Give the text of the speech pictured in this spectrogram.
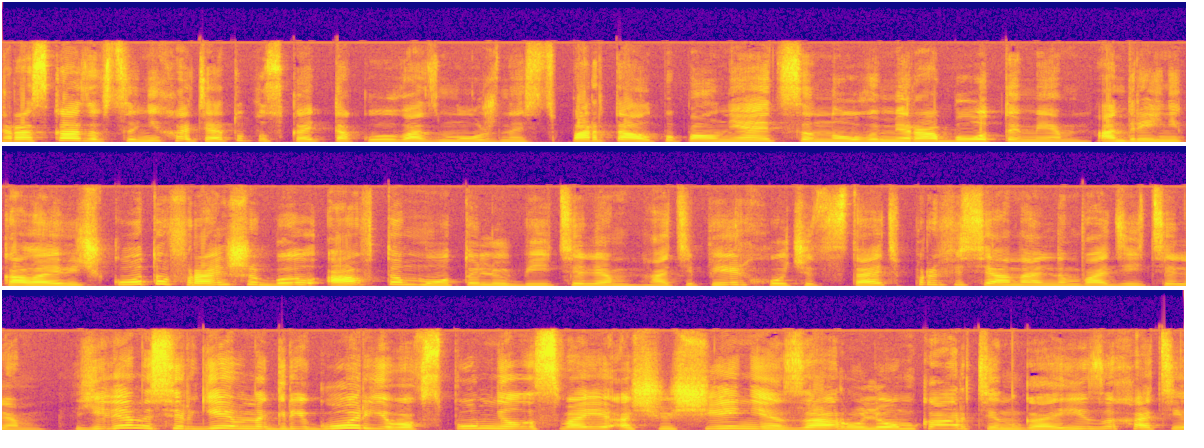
Рассказовцы не хотят упускать такую возможность. Портал пополняется новыми работами. Андрей Николаевич Котов раньше был автомотолюбителем, а теперь хочет стать профессиональным водителем. Елена Сергеевна Григорьева вспомнила свои ощущения за рулем картинга и захотела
